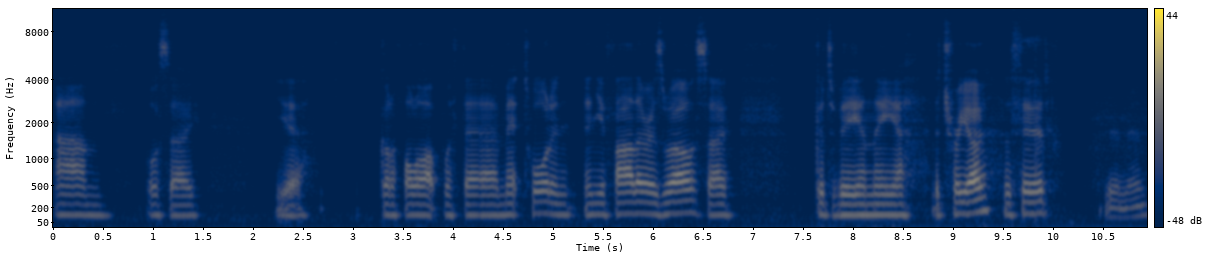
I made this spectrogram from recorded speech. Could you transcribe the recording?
um, also yeah got to follow up with uh, Matt Tward and, and your father as well so good to be in the uh, the trio the third yeah, man.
